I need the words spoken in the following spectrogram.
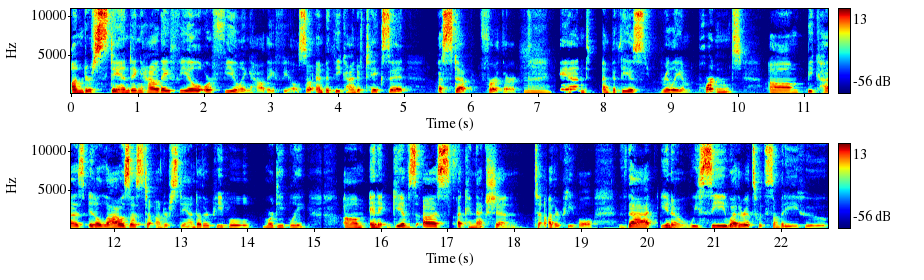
understanding how they feel or feeling how they feel. So empathy kind of takes it a step further. Mm. And empathy is really important um, because it allows us to understand other people more deeply. Um, and it gives us a connection to other people that, you know, we see whether it's with somebody who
